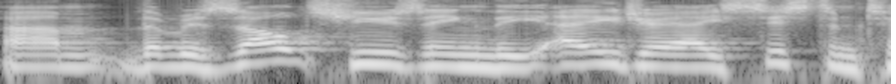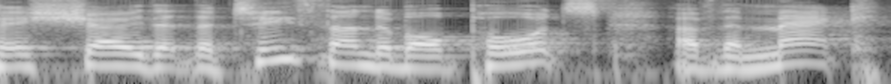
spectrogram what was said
um, the results using the AJA system test show that the two Thunderbolt ports of the Mac.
